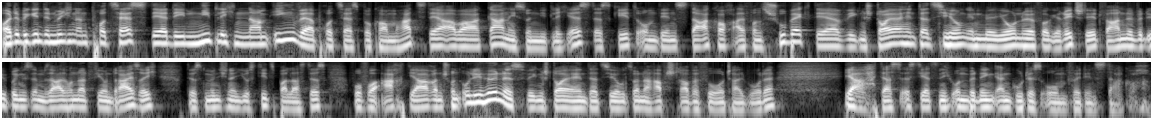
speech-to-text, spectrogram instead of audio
Heute beginnt in München ein Prozess, der den niedlichen Namen Ingwer-Prozess bekommen hat, der aber gar nicht so niedlich ist. Es geht um den Starkoch Alfons Schubeck, der wegen Steuerhinterziehung in Millionenhöhe vor Gericht steht. Verhandelt wird übrigens im Saal 134 des Münchner Justizpalastes, wo vor acht Jahren schon Uli Hoeneß wegen Steuerhinterziehung zu einer Haftstrafe verurteilt wurde. Ja, das ist jetzt nicht unbedingt ein gutes Omen für den Starkoch.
